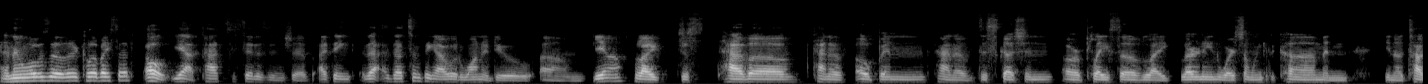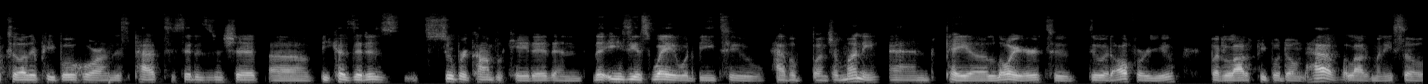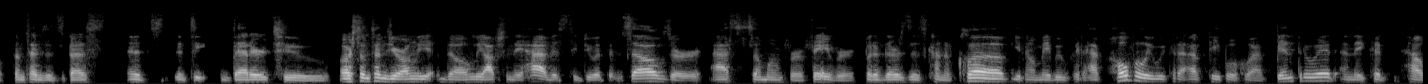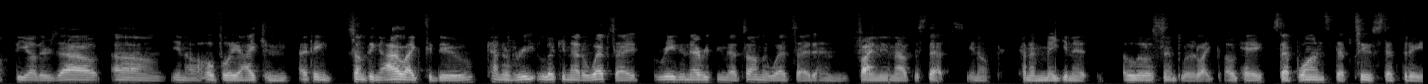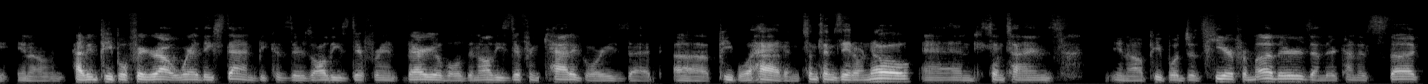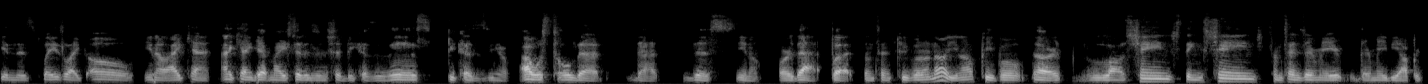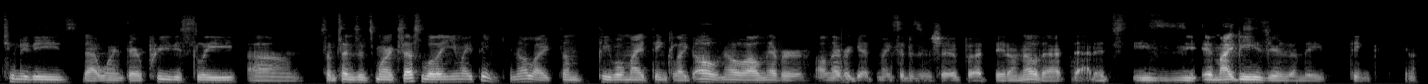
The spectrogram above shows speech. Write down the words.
And then what was the other club I said? Oh yeah, Path to Citizenship. I think that that's something I would want to do. Um, you know, like just have a kind of open kind of discussion or place of like learning where someone could come and you know talk to other people who are on this path to citizenship uh, because it is super complicated and the easiest way would be to have a bunch of money and pay a lawyer to do it all for you but a lot of people don't have a lot of money. So sometimes it's best it's it's better to or sometimes you're only the only option they have is to do it themselves or ask someone for a favor. But if there's this kind of club you know maybe we could have hopefully we could have people who have been through it and they could help the others out. Um, you know hopefully i can i think something i like to do kind of re- looking at a website reading everything that's on the website and finding out the steps you know kind of making it a little simpler like okay step one step two step three you know having people figure out where they stand because there's all these different variables and all these different categories that uh, people have. And sometimes they don't know and sometimes you know people just hear from others and they're kind of stuck in this place like oh you know i can't i can't get my citizenship because of this because you know i was told that that this, you know, or that. But sometimes people don't know, you know, people our laws change, things change. Sometimes there may there may be opportunities that weren't there previously. Um, sometimes it's more accessible than you might think you know like some people might think like oh no i'll never i'll never get my citizenship but they don't know that that it's easy it might be easier than they think you know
